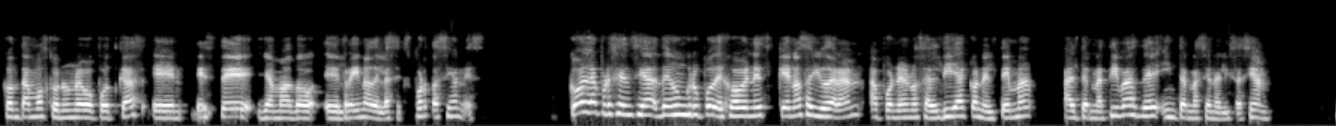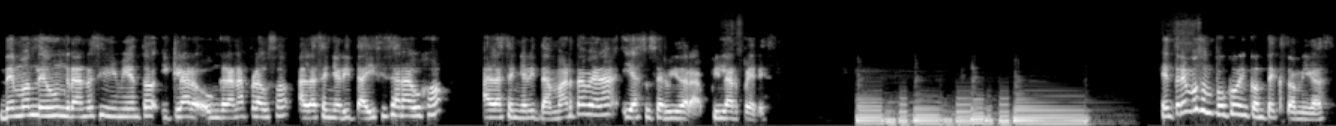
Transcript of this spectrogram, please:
contamos con un nuevo podcast en este llamado El Reino de las Exportaciones, con la presencia de un grupo de jóvenes que nos ayudarán a ponernos al día con el tema Alternativas de Internacionalización. Démosle un gran recibimiento y, claro, un gran aplauso a la señorita Isis Araujo, a la señorita Marta Vera y a su servidora, Pilar Pérez. Entremos un poco en contexto, amigas.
